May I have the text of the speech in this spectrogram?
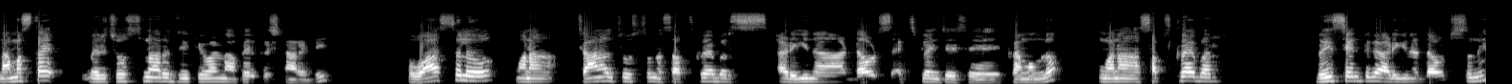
నమస్తే మీరు చూస్తున్నారు జీకే వాళ్ళు నా పేరు కృష్ణారెడ్డి. వాస్తులో మన ఛానల్ చూస్తున్న సబ్స్క్రైబర్స్ అడిగిన డౌట్స్ ఎక్స్ప్లెయిన్ చేసే క్రమంలో మన సబ్స్క్రైబర్ రీసెంట్గా అడిగిన డౌట్స్ని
